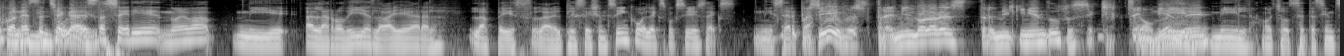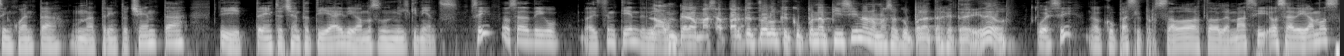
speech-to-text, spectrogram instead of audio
Pero con esta, checa, esta serie nueva ni a las rodillas la va a llegar al, la, PS, la, el PlayStation 5 o el Xbox Series X. Ni cerca. Pues sí, pues 3 mil dólares, 3 mil 500, pues se, se no, entiende. Mil, mil, 750, una 3080 y 3080 Ti, digamos unos 1500. Sí, o sea, digo, ahí se entiende. No, pero más aparte todo lo que ocupa una no nomás ocupa la tarjeta de video. Pues sí, ocupas el procesador, todo lo demás. Sí, o sea, digamos,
